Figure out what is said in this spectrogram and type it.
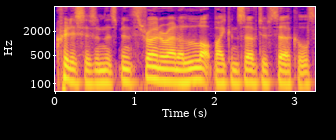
criticism that's been thrown around a lot by conservative circles.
